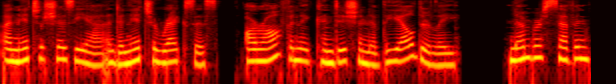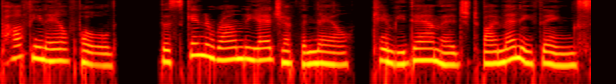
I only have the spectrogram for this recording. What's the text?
onychoschizia and onychorrhexis, are often a condition of the elderly. Number 7 Puffy nail fold. The skin around the edge of the nail can be damaged by many things.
